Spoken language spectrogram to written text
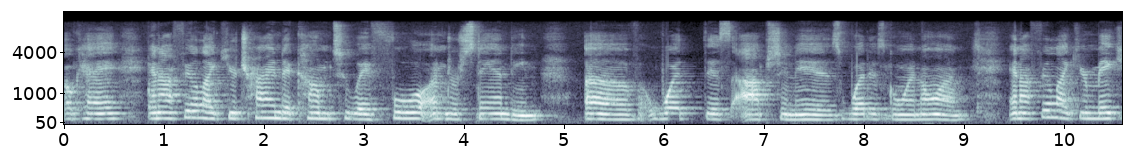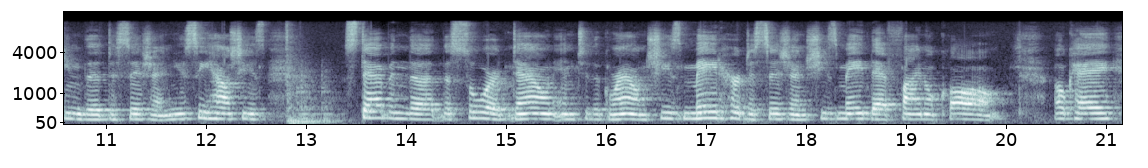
okay? And I feel like you're trying to come to a full understanding of what this option is, what is going on. And I feel like you're making the decision. You see how she's stabbing the, the sword down into the ground. She's made her decision. She's made that final call. Okay,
